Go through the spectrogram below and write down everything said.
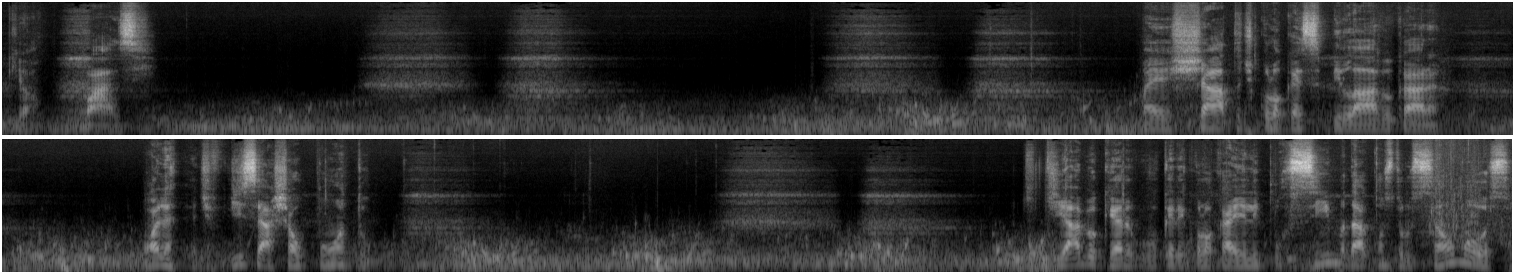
Aqui, ó. Quase. É chato de colocar esse pilar, viu, cara? Olha, é difícil achar o ponto. Que diabo eu quero, vou querer colocar ele por cima da construção, moço?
